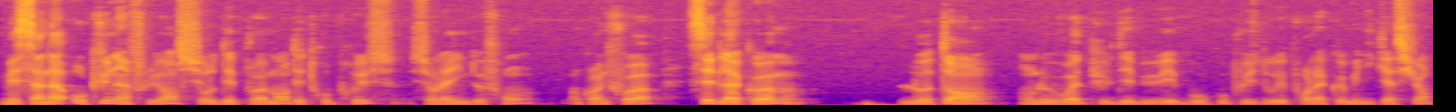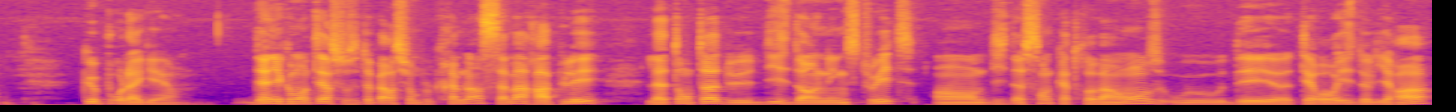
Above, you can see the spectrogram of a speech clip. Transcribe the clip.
mais ça n'a aucune influence sur le déploiement des troupes russes sur la ligne de front. Encore une fois, c'est de la com. L'OTAN, on le voit depuis le début, est beaucoup plus doué pour la communication que pour la guerre. Dernier commentaire sur cette opération pour le Kremlin, ça m'a rappelé l'attentat du 10 Downing Street en 1991 où des euh, terroristes de l'IRA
